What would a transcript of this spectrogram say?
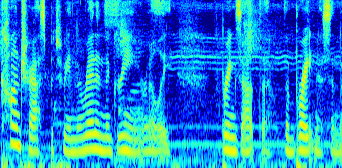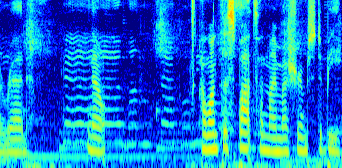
contrast between the red and the green really brings out the, the brightness in the red. Now, I want the spots on my mushrooms to be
